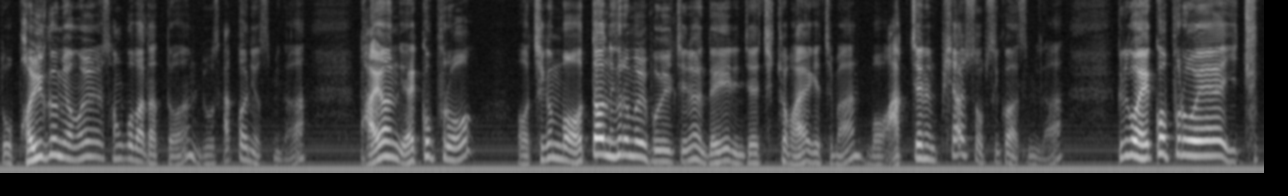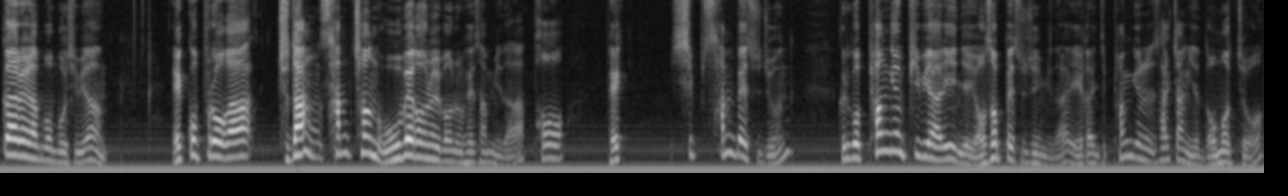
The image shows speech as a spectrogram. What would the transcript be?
또 벌금형을 선고받았던 요 사건이었습니다. 과연 에코프로 어, 지금 뭐 어떤 흐름을 보일지는 내일 이제 지켜봐야겠지만 뭐 악재는 피할 수 없을 것 같습니다. 그리고 에코프로의 이 주가를 한번 보시면 에코프로가 주당 3,500원을 버는 회사입니다. 퍼 113배 수준. 그리고 평균 PBR이 이제 6배 수준입니다. 얘가 이제 평균을 살짝 이제 넘었죠.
